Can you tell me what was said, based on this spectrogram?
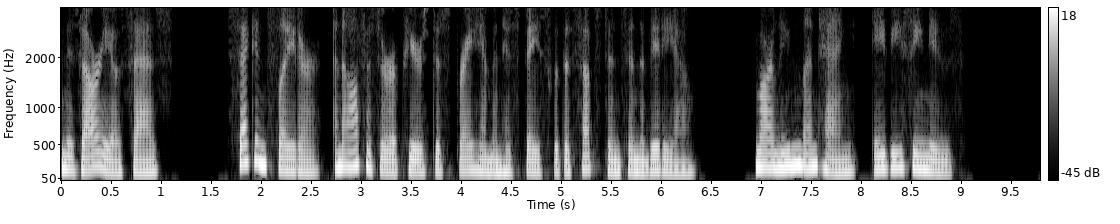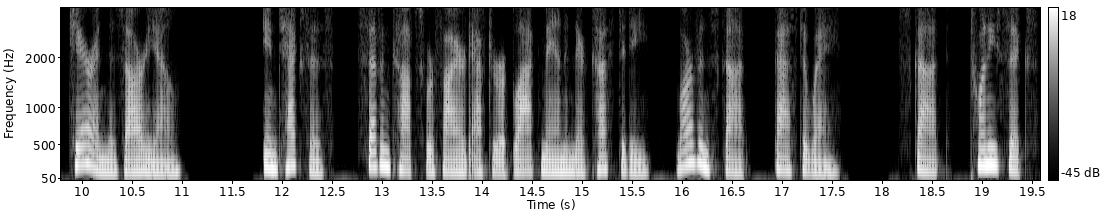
Nazario says. Seconds later, an officer appears to spray him in his face with a substance in the video. Marlene Lenthang, ABC News. Caron Nazario. In Texas, seven cops were fired after a black man in their custody, Marvin Scott, passed away. Scott, 26,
